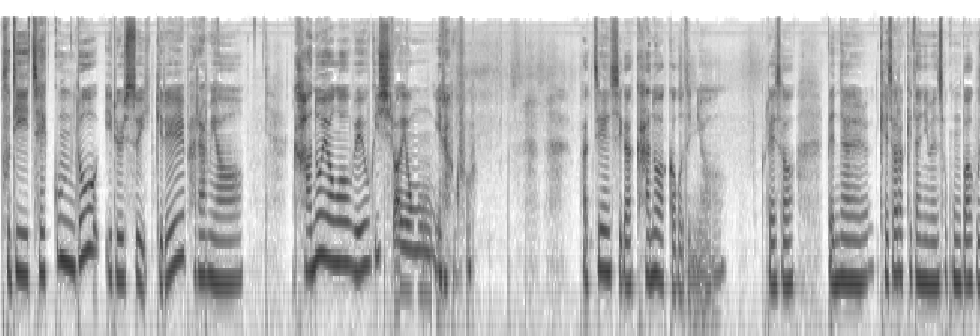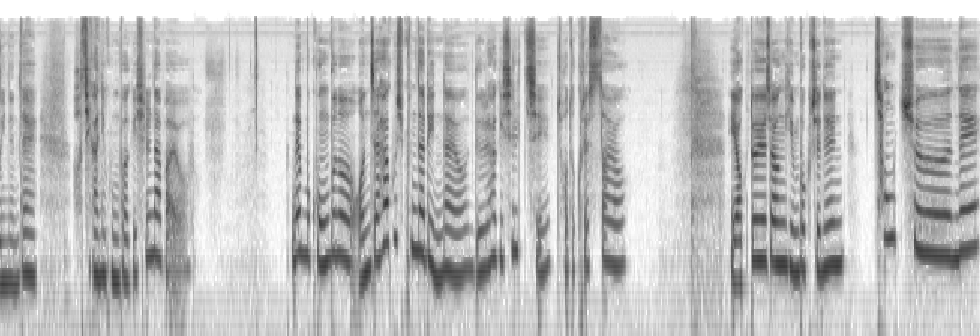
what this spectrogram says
부디 제 꿈도 이룰 수 있기를 바라며 간호 영어 외우기 싫어용 이라고 박지은 씨가 간호학과거든요. 그래서 맨날 계절학기 다니면서 공부하고 있는데 어지간히 공부하기 싫나 봐요. 근데 뭐 공부는 언제 하고 싶은 날이 있나요? 늘 하기 싫지. 저도 그랬어요. 역도요정 김복주는 청춘의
